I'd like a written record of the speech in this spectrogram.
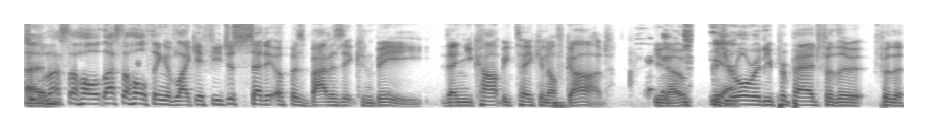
well, um, that's the whole. That's the whole thing of like, if you just set it up as bad as it can be, then you can't be taken off guard. You know, because Yeah. you're already prepared for the for the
